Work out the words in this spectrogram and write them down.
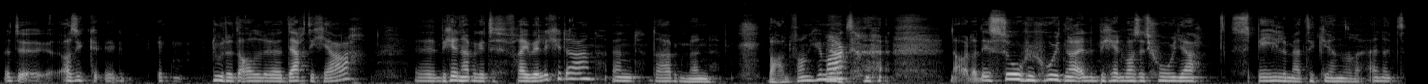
Het, als ik, ik, ik, doe dat al 30 jaar. In het begin heb ik het vrijwillig gedaan en daar heb ik mijn baan van gemaakt. Ja. nou, dat is zo gegroeid. Nou, in het begin was het gewoon, ja, spelen met de kinderen. En het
